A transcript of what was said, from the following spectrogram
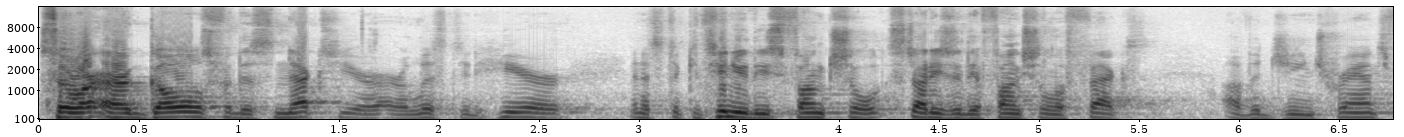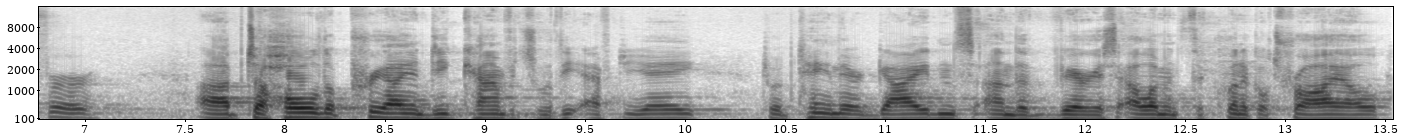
So our, our goals for this next year are listed here, and it's to continue these functional studies of the functional effects of the gene transfer, uh, to hold a pre-IND conference with the FDA to obtain their guidance on the various elements, the clinical trial,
